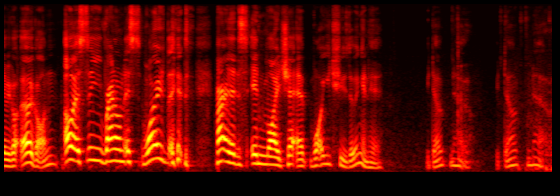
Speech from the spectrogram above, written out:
Yeah, we got Ergon. Oh, it's the Ranon. It's why? It, apparently, it's in my chair. What are you two doing in here? We don't know. We don't know.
